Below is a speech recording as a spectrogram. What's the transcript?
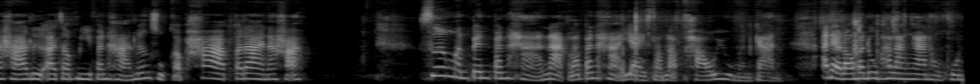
นะคะ หรืออาจจะมีปัญหาเรื่องสุขภาพก็ได้นะคะ ซึ่งมันเป็นปัญหาหนักและปัญหาใหญ่สำหรับเขาอยู่เหมือนกันอะเดี๋ยวเรามาดูพลังงานของคุณ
